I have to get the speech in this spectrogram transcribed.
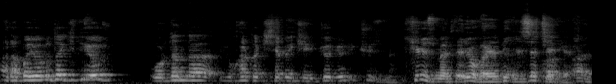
araba yolu da gidiyor. Oradan da yukarıdaki şebekeyi görüyor 200 metre. 200 metre yukarıya dikilse çeker. Aynen.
